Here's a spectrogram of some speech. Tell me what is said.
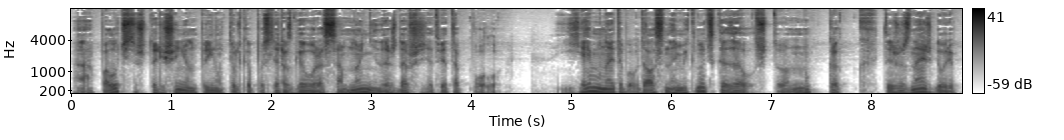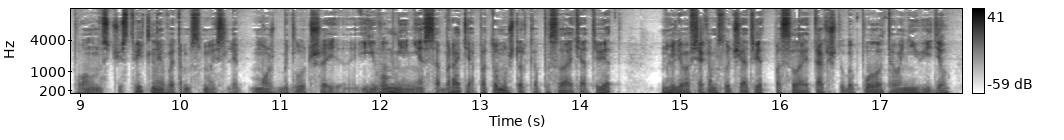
А получится, что решение он принял только после разговора со мной, не дождавшись ответа Полу. Я ему на это попытался намекнуть, сказал, что, ну, как ты же знаешь, говорю, Пол у нас чувствительный в этом смысле. Может быть, лучше его мнение собрать, а потом уж только посылать ответ. Ну, или, во всяком случае, ответ посылай так, чтобы Пол этого не видел –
